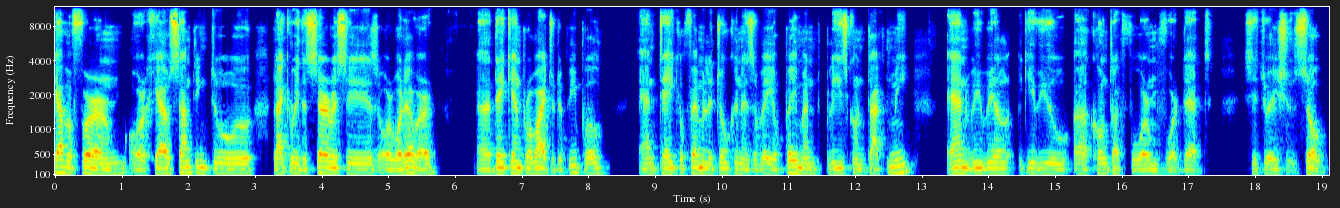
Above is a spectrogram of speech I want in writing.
have a firm or have something to, like with the services or whatever, uh, they can provide to the people and take a family token as a way of payment, please contact me. And we will give you a contact form for that situation. So.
